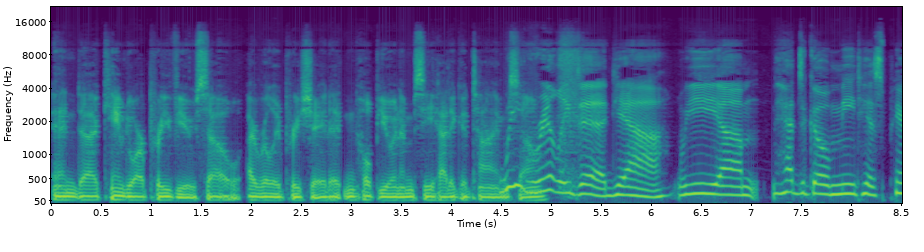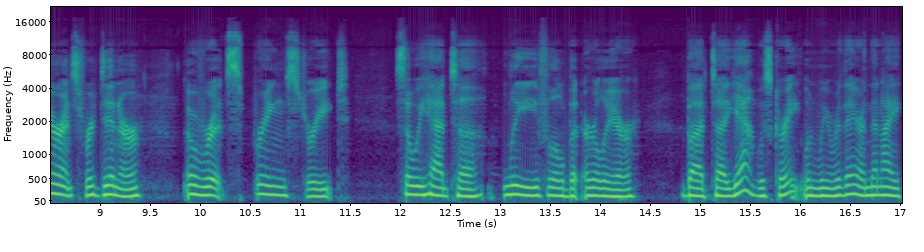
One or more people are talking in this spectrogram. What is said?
and uh, came to our preview. So I really appreciate it and hope you and MC had a good time. We so. really did, yeah. We um, had to go meet his parents for dinner over at Spring Street, so we had to leave a little bit earlier. But uh, yeah, it was great when we were there. And then I,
